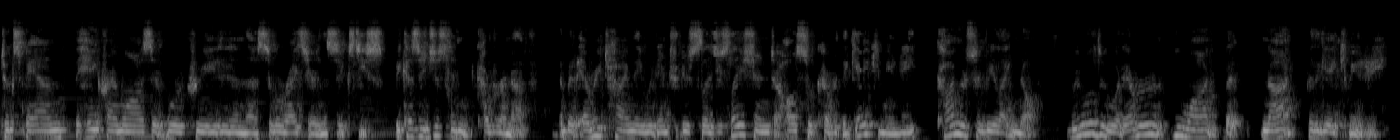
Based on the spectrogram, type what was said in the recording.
to expand the hate crime laws that were created in the civil rights era in the 60s because it just didn't cover enough. But every time they would introduce legislation to also cover the gay community, Congress would be like, no, we will do whatever you want, but not for the gay community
